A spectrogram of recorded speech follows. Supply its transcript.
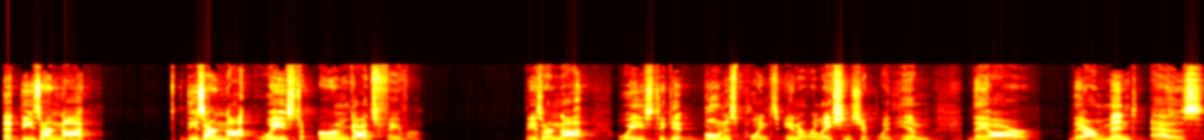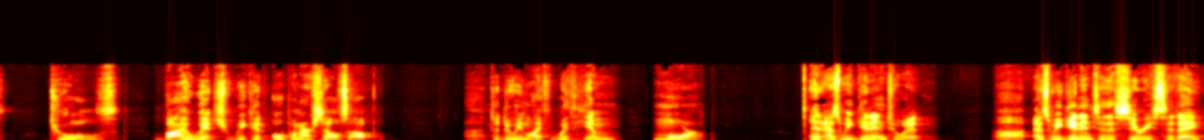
that these are not these are not ways to earn God's favor. These are not ways to get bonus points in a relationship with Him. They are, they are meant as tools by which we could open ourselves up uh, to doing life with Him more. And as we get into it, uh, as we get into this series today,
